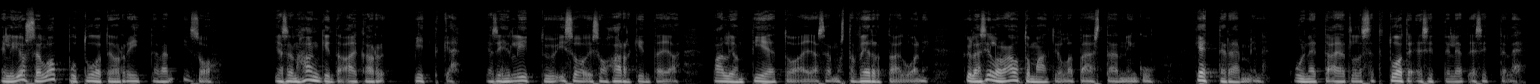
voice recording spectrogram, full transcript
Eli jos se lopputuote on riittävän iso ja sen hankinta-aika on pitkä, ja siihen liittyy iso iso harkinta ja paljon tietoa ja semmoista vertailua, niin kyllä silloin automaatiolla päästään niin kuin ketterämmin kuin että ajatellaan, että tuoteesittelijät esittelee.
